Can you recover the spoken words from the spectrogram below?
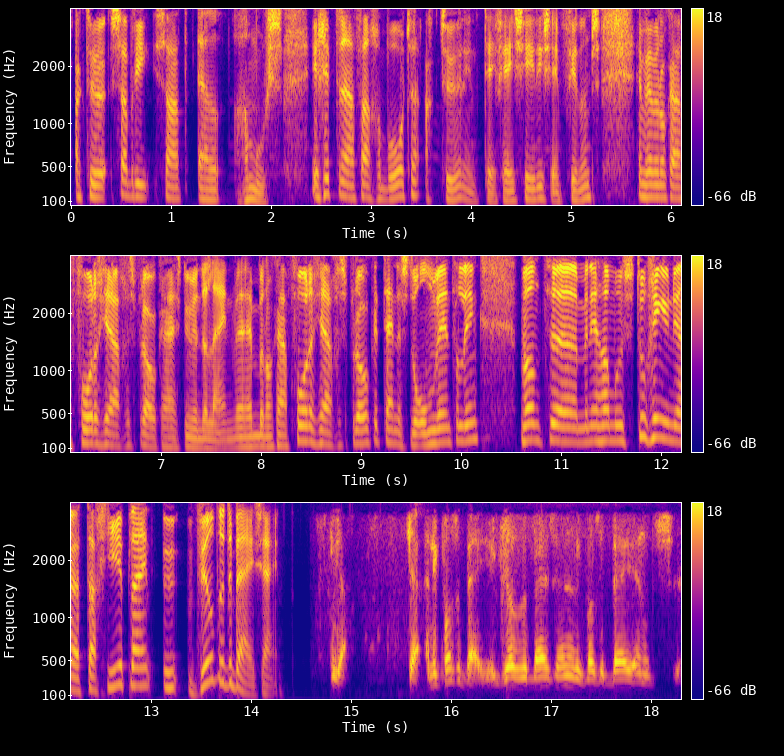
Acteur Sabri Saad El Hamous. Egyptenaar van geboorte, acteur in tv-series en films. En we hebben elkaar vorig jaar gesproken. Hij is nu in de lijn. We hebben elkaar vorig jaar gesproken tijdens de omwenteling. Want uh, meneer Hamous, toen ging u naar het Tahrirplein. U wilde erbij zijn. Ja. ja, en ik was erbij. Ik wilde erbij zijn en ik was erbij. En het is, uh,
